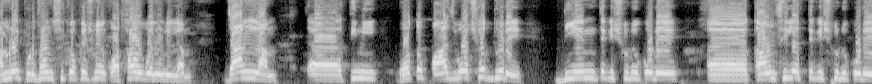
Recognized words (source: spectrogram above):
আমরা এই প্রধান শিক্ষকের সঙ্গে কথাও বলে নিলাম। জানলাম তিনি গত পাঁচ বছর ধরে ডিএম থেকে শুরু করে কাউন্সিলর থেকে শুরু করে,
